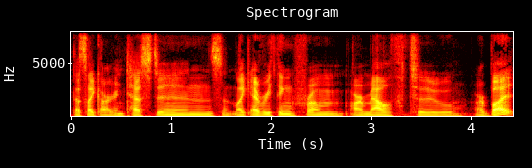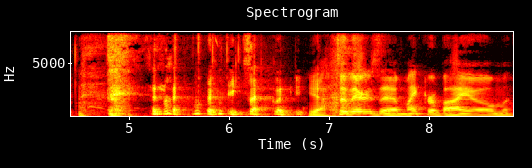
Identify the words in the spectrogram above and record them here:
that's like our intestines and like everything from our mouth to our butt. exactly. Yeah. So there's a microbiome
